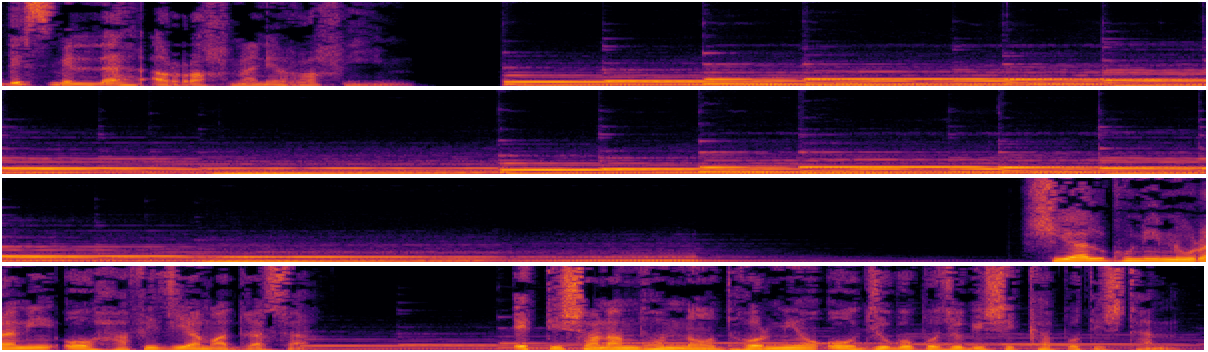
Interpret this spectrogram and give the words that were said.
বিসমিল্লাহ আর রহমানির রহিম শিয়ালঘুনি নুরানি ও হাফিজিয়া মাদ্রাসা। একটি স্বনামধন্য ধর্মীয় ও যুগোপযোগী শিক্ষা প্রতিষ্ঠান।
